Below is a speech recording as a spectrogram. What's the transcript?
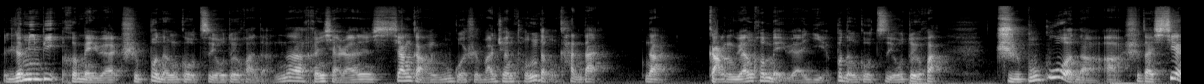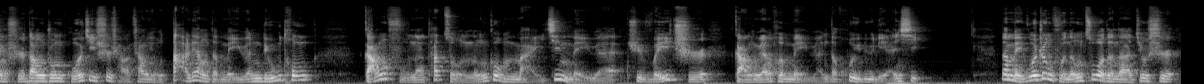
人民币和美元是不能够自由兑换的。那很显然，香港如果是完全同等看待，那港元和美元也不能够自由兑换。只不过呢，啊，是在现实当中，国际市场上有大量的美元流通，港府呢，它总能够买进美元去维持港元和美元的汇率联系。那美国政府能做的呢，就是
